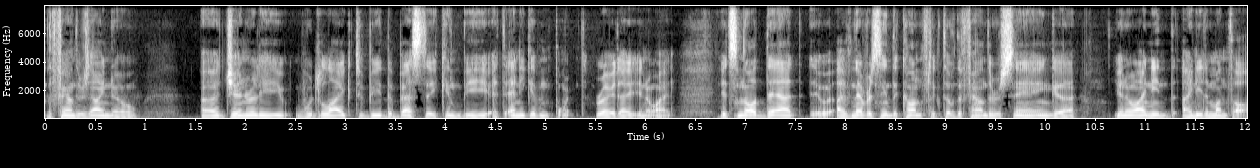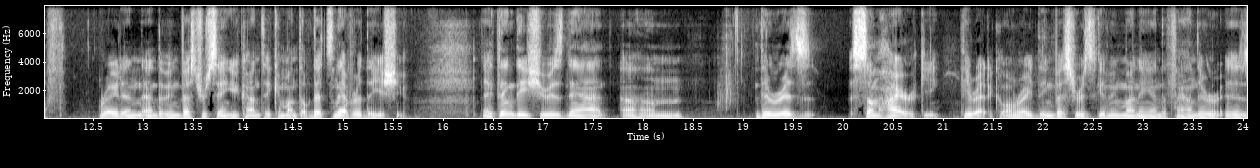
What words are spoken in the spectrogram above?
the founders I know, uh, generally would like to be the best they can be at any given point, right? I, you know, I, it's not that I've never seen the conflict of the founder saying, uh, you know, I need I need a month off, right? And and the investor saying you can't take a month off. That's never the issue. I think the issue is that um, there is some hierarchy, theoretical, right? The investor is giving money and the founder is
